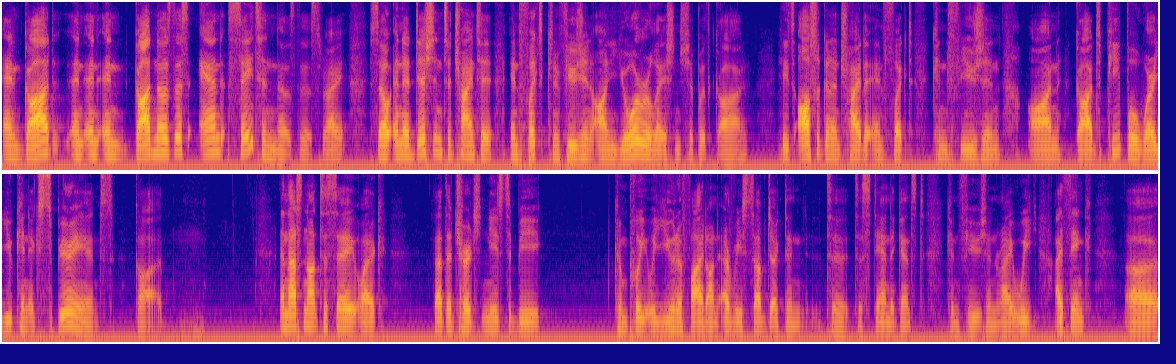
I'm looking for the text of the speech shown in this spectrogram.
And God and, and, and God knows this and Satan knows this, right? So in addition to trying to inflict confusion on your relationship with God, he's also going to try to inflict confusion on God's people where you can experience God. And that's not to say like that the church needs to be completely unified on every subject and to, to stand against confusion, right? We, I think uh,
